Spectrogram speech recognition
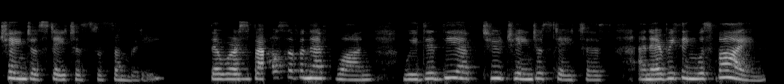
change of status for somebody. They were a spouse of an F1. We did the F2 change of status and everything was fine.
